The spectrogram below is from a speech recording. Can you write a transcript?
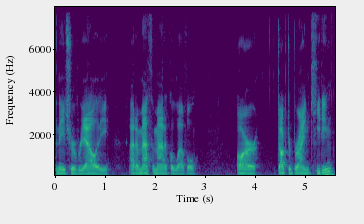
the nature of reality at a mathematical level are Dr. Brian Keating,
